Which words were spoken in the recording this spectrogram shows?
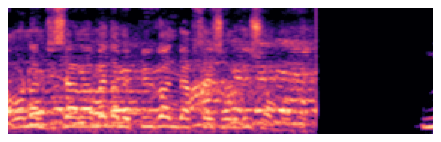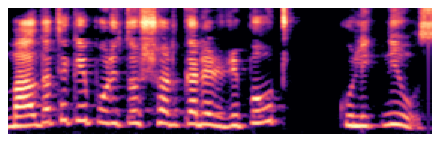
আমার নাম জিসান আহমেদ আমি পীরগঞ্জ ব্যবসায়ী সমিতির সম্পাদক। মালদা থেকে পরিতোষ সরকারের রিপোর্ট কুলিক নিউজ।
